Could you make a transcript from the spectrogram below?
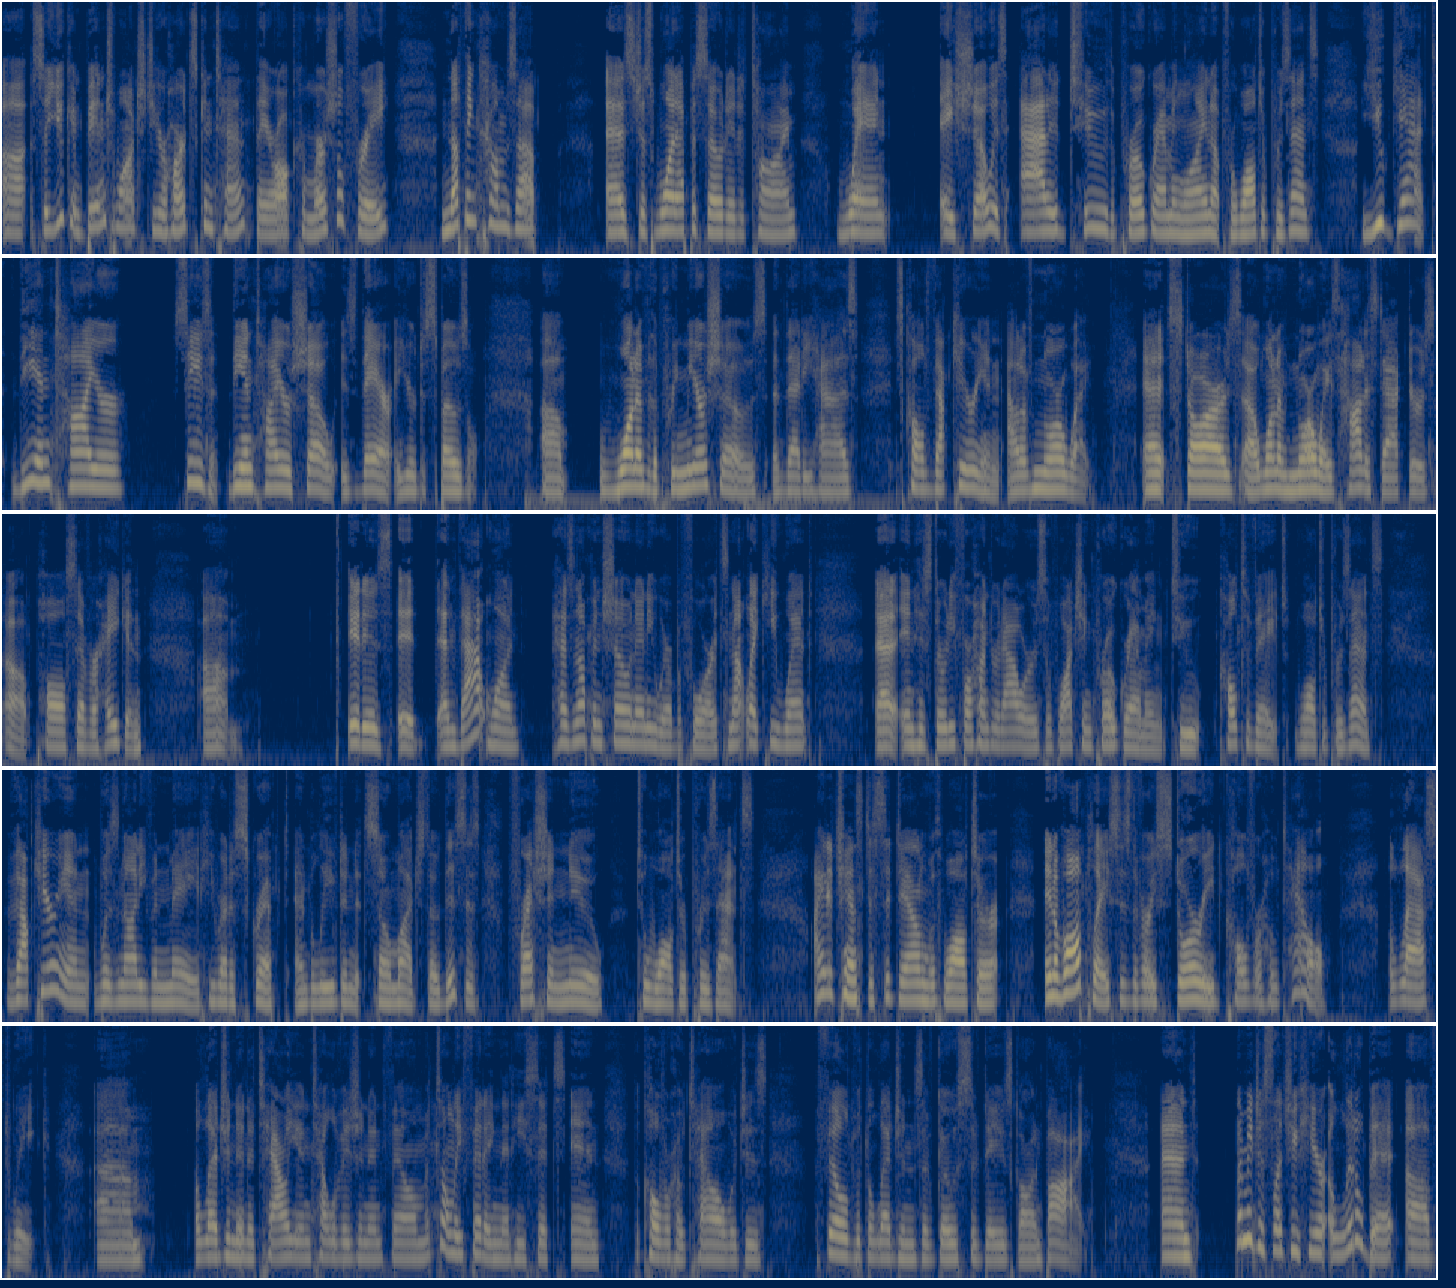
Uh, so you can binge watch to your heart's content. They are all commercial free. Nothing comes up as just one episode at a time. When a show is added to the programming lineup for Walter Presents, you get the entire season. The entire show is there at your disposal. Um, one of the premiere shows that he has is called Valkyrien out of Norway. And it stars uh, one of Norway's hottest actors, uh, Paul Sverre Hagen. Um, it is it, and that one has not been shown anywhere before. It's not like he went uh, in his 3,400 hours of watching programming to cultivate Walter Presents. Valkyrien was not even made. He read a script and believed in it so much. So this is fresh and new to Walter Presents. I had a chance to sit down with Walter in, of all places, the very storied Culver Hotel last week. Um, a legend in Italian television and film, it's only fitting that he sits in the Culver Hotel, which is filled with the legends of ghosts of days gone by. And let me just let you hear a little bit of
